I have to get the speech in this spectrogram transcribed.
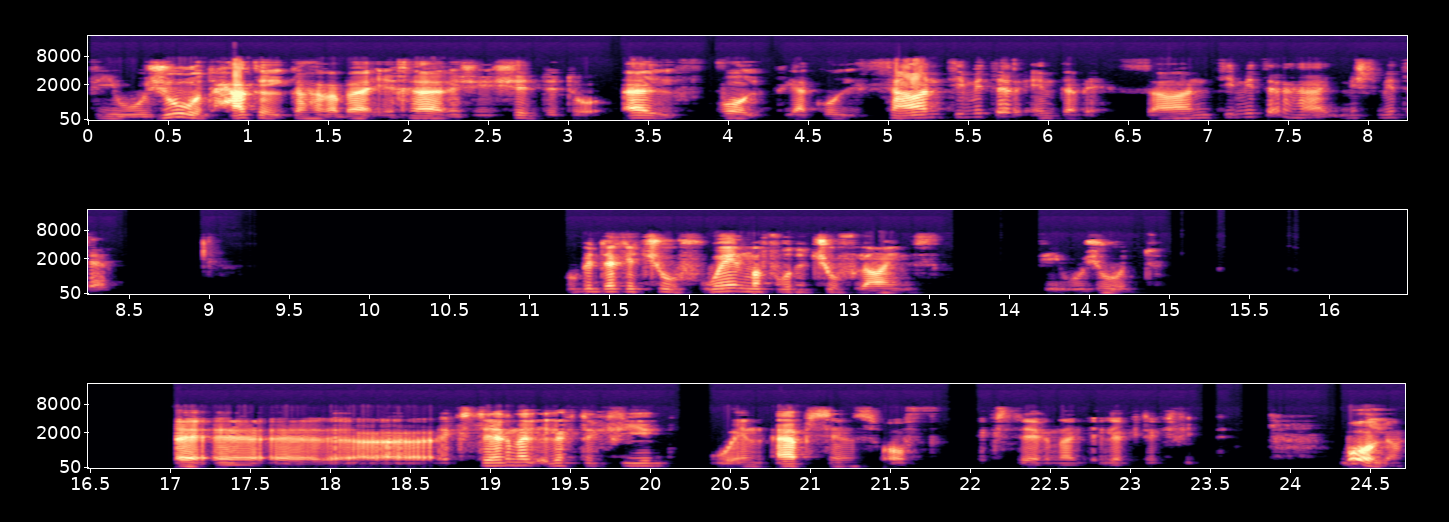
في وجود حقل كهربائي خارجي شدته 1000 فولت لكل سنتيمتر. انتبه سنتيمتر هاي مش متر. وبدك تشوف وين مفروض تشوف lines في وجود external electric field و in absence of external electric field. بقول لك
